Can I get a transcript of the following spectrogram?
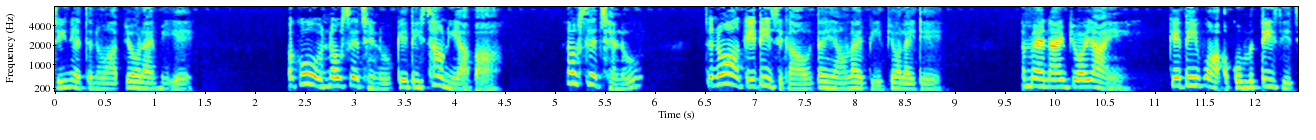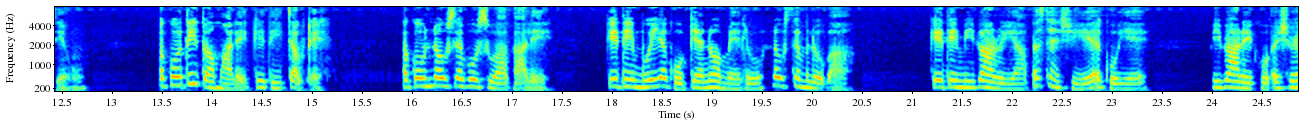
ကြီးနဲ့ကျွန်တော်ကပြောလိုက်မိရဲ့အကိုကိုနှုတ်ဆက်ချင်လို့ကေတီစောင့်နေရပါနှုတ်ဆက်ချင်လို့ ကျွန်တော်ကကေတီစကားကိုတန်ရောင်လိုက်ပြီးပြောလိုက်တဲ့အမှန်တိုင်းပြောရရင်ကေတီဘွားအကိုမသိစေချင်ဘူးအကိုတိသွားမှလည်းကေတီကြောက်တယ်အကိုနှုတ်ဆက်ဖို့ဆိုတာကလေကေတီမွေးရက်ကိုပြန်တော့မယ်လို့နှုတ်ဆက်မလို့ပါကေတီမိဘတွေကပတ်စံရှိရဲ့အကိုရဲ့မိဘတွေကိုအရွှဲ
